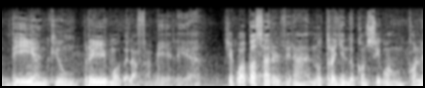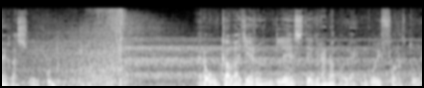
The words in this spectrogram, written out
el día en que un primo de la familia llegó a pasar el verano trayendo consigo a un colega suyo. Era un caballero inglés de gran abolengo y fortuna.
